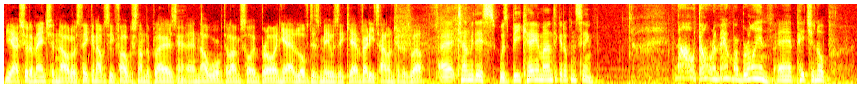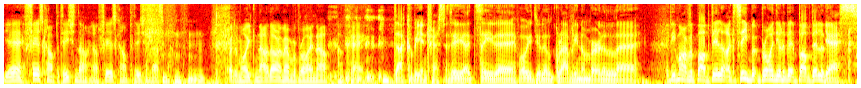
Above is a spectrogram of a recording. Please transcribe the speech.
Yeah, I should have mentioned Noel. I was thinking, obviously, focused on the players. Yeah. And Noel worked alongside Brian. Yeah, loved his music. Yeah, very talented as well. Uh, tell me this was BK a man to get up and sing? No, don't remember Brian uh, pitching up. Yeah, fierce competition though. No, fierce competition. That's for the mic. No, don't remember Brian now. Okay, that could be interesting. Say, I'd say, uh, what would you do? A little gravelly number, a little. Uh, It'd be more of a Bob Dylan. I could see Brian doing a bit of Bob Dylan. Yes,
